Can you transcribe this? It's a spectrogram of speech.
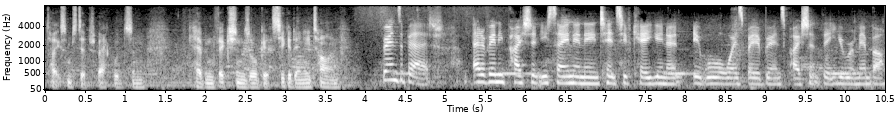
take some steps backwards and have infections or get sick at any time. Burns are bad. Out of any patient you see in an intensive care unit, it will always be a burns patient that you remember.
